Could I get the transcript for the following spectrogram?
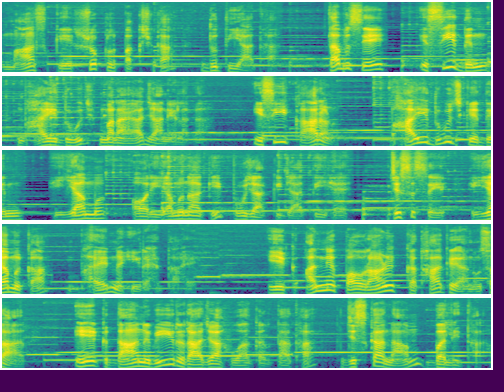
मास के शुक्ल पक्ष का द्वितीया था। तब से इसी दिन भाई दूज मनाया जाने लगा। इसी कारण भाई दूज के दिन यम और यमुना की पूजा की जाती है, जिससे यम का भय नहीं रहता है। एक अन्य पौराणिक कथा के अनुसार एक दानवीर राजा हुआ करता था, जिसका नाम बलि था।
